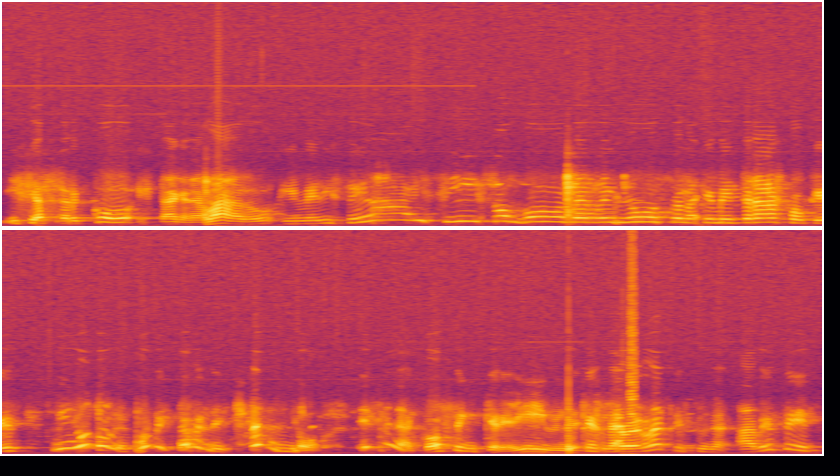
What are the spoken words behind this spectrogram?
y se acercó, está grabado, y me dice, ay, sí, sos vos, la Reynoso, la que me trajo, que es... Minutos después me estaban echando. Es una cosa increíble, la verdad que es una... A veces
